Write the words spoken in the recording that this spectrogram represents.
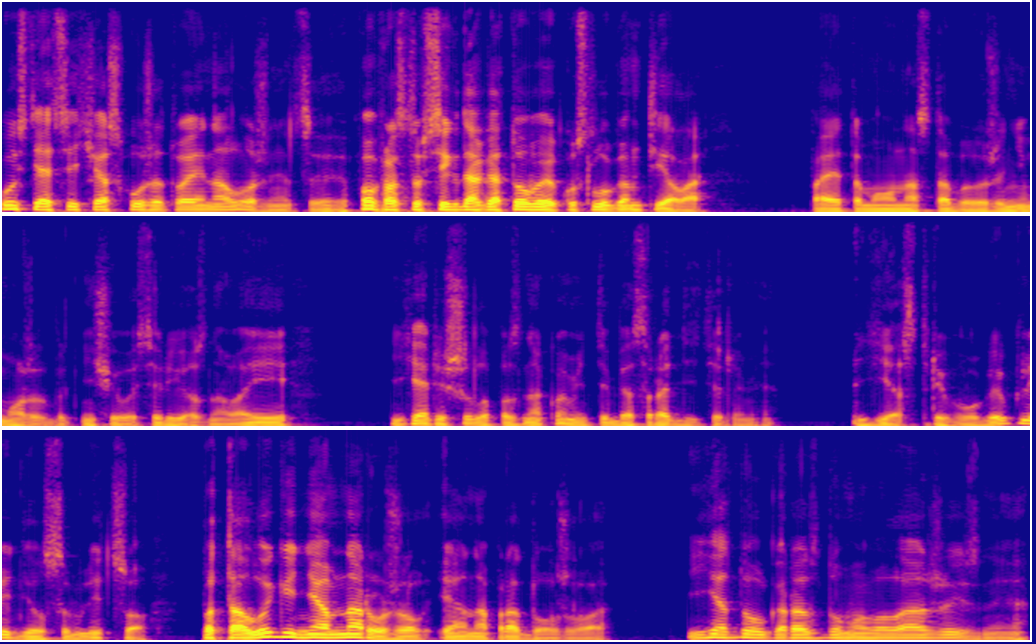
«Пусть я сейчас хуже твоей наложницы, попросту всегда готовая к услугам тела, поэтому у нас с тобой уже не может быть ничего серьезного, и я решила познакомить тебя с родителями». Я с тревогой вгляделся в лицо. Патологии не обнаружил, и она продолжила. Я долго раздумывала о жизни.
